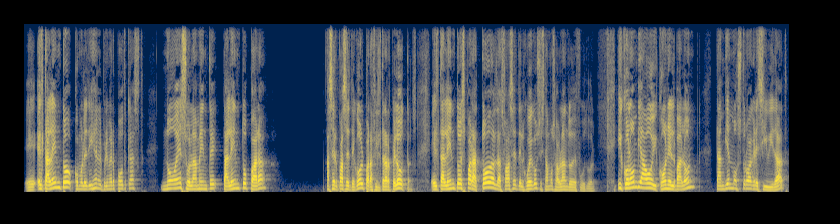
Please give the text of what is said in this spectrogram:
Eh, el talento, como les dije en el primer podcast, no es solamente talento para hacer pases de gol, para filtrar pelotas. El talento es para todas las fases del juego si estamos hablando de fútbol. Y Colombia hoy con el balón también mostró agresividad,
